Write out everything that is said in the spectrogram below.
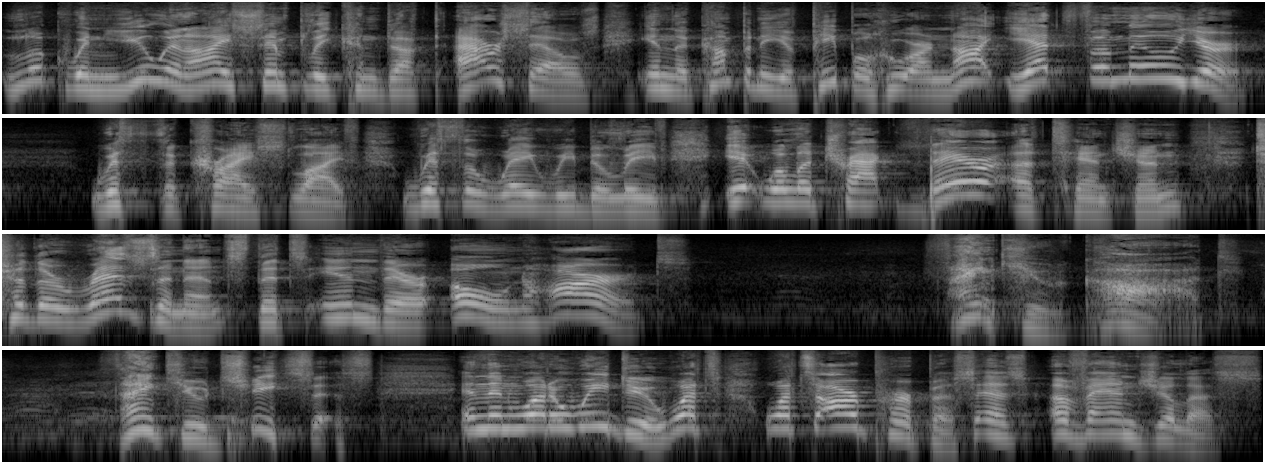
look, when you and I simply conduct ourselves in the company of people who are not yet familiar with the Christ life, with the way we believe, it will attract their attention to the resonance that's in their own heart. Thank you, God. Thank you, Jesus. And then what do we do? What's, what's our purpose as evangelists?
